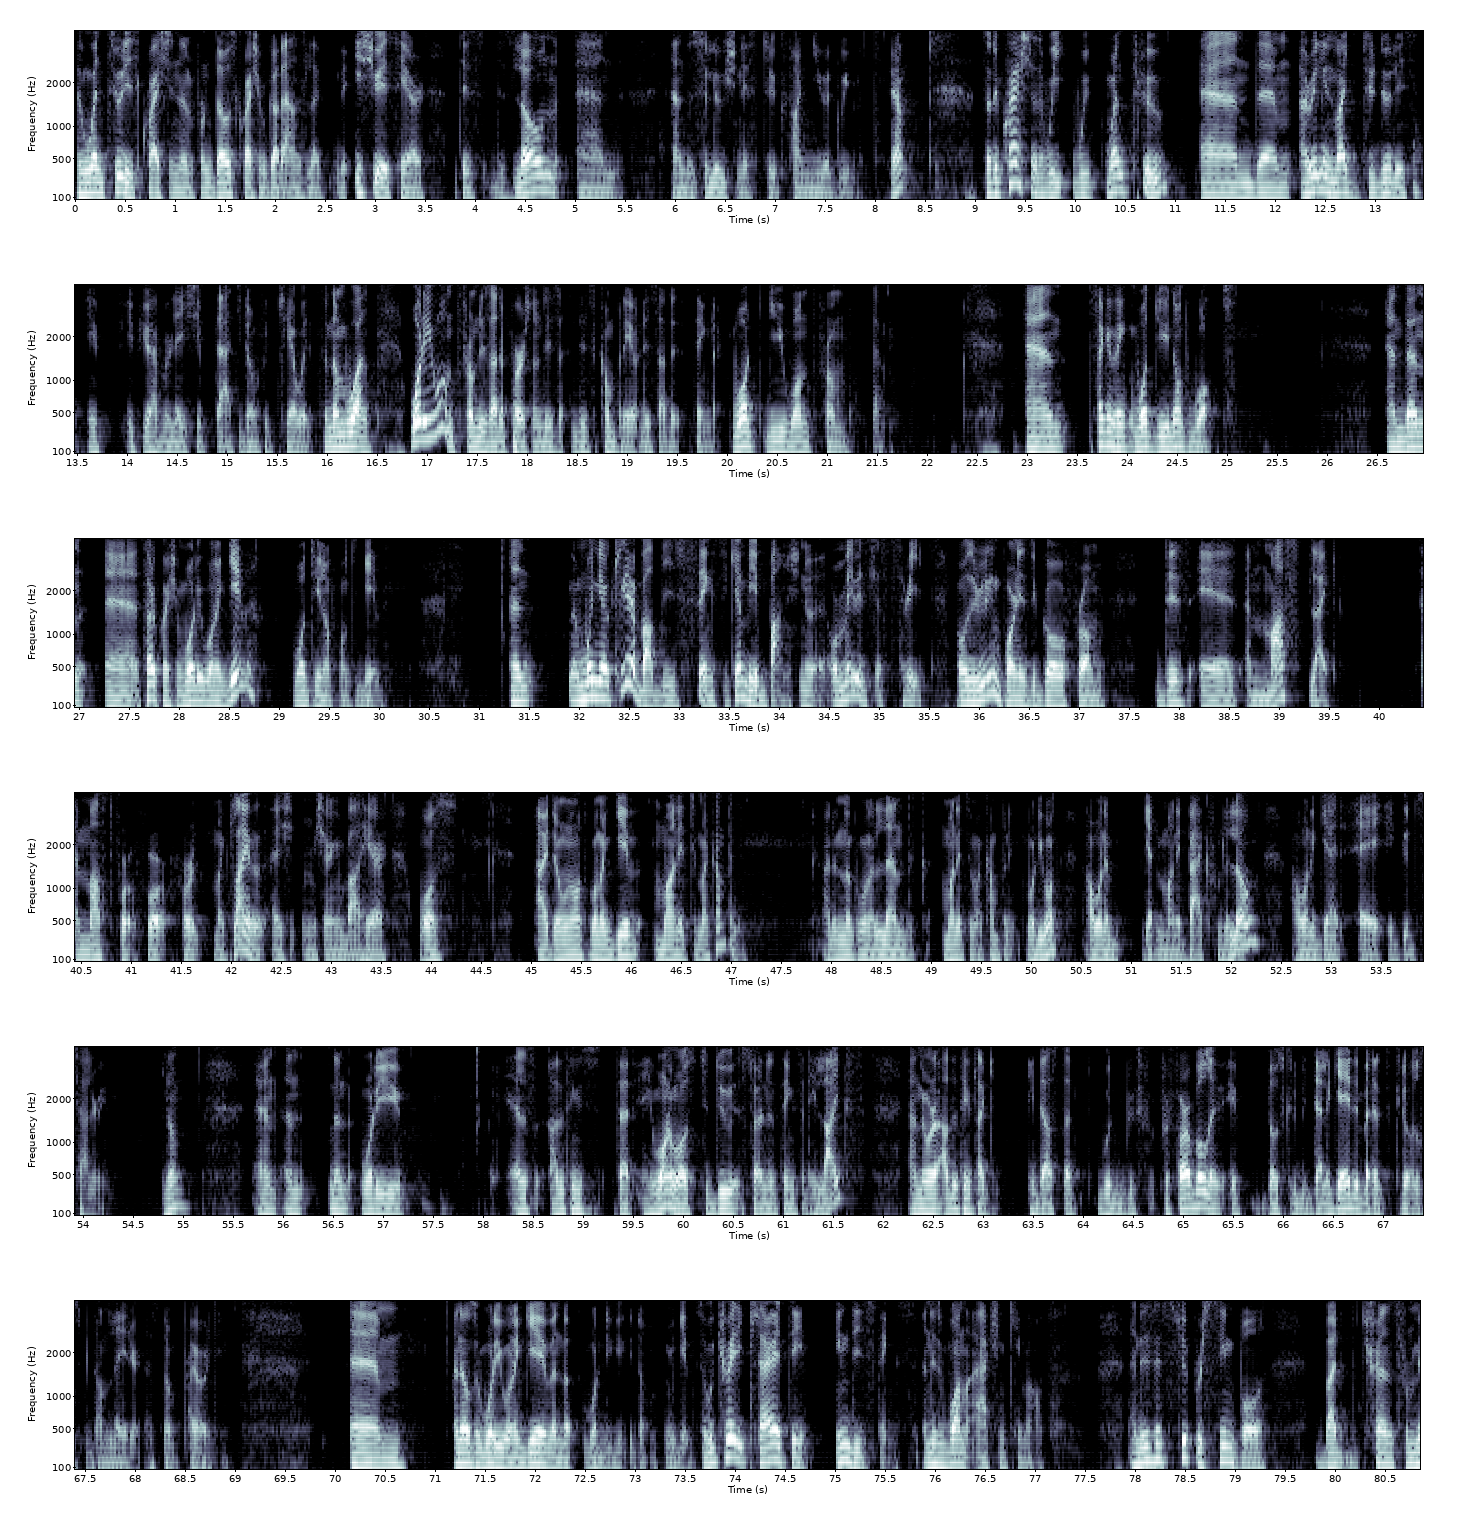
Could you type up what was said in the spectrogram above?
We went through these questions, and from those questions, we got answers like the issue is here, this this loan, and and the solution is to find new agreement. Yeah. So the questions we, we went through, and um, I really invite you to do this if if you have a relationship that you don't feel clear with. So number one, what do you want from this other person, or this this company, or this other thing? Like, what do you want from them? And second thing, what do you not want? And then uh, third question, what do you want to give? What do you not want to give? And and when you're clear about these things, it can be a bunch, you know, or maybe it's just three. But what's really important is to go from this is a must, like a must for, for, for my client that I'm sharing about here was I do not want to give money to my company. I do not want to lend money to my company. What do you want? I want to get money back from the loan. I want to get a, a good salary, you know? And, and then what do you, else, other things that he wanted was to do certain things that he likes. And there were other things like he does that wouldn't be preferable if, if, those could be delegated, but it could also be done later. That's no priority. Um, and also, what do you want to give and what do you don't want to give? So we created clarity in these things, and this one action came out. And this is super simple, but the transformation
